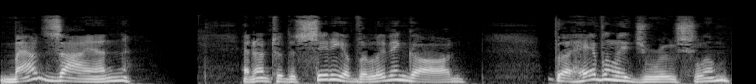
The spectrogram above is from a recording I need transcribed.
Mount Zion and unto the city of the living God, the heavenly Jerusalem,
